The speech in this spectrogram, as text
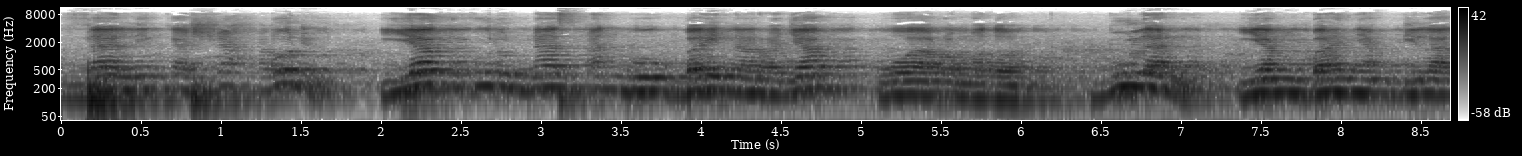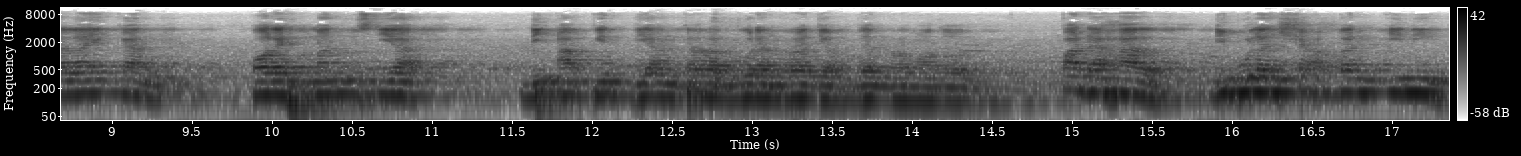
zalika syahrun yaghfurun nas anhu baina rajab wa ramadan bulan yang banyak dilalaikan oleh manusia diapit di antara bulan Rajab dan Ramadan. Padahal di bulan Syaban ini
